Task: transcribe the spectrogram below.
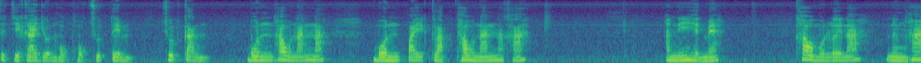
ศจิกายนหกหกชุดเต็ม ชุดกัน บนเท่านั้นนะ บนไปกลับเท่านั้นนะคะ อันนี้เห็นไหม เข้าหมดเลยนะหนึ่งห้า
